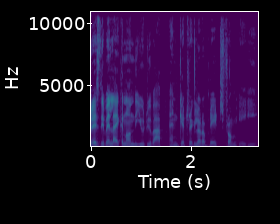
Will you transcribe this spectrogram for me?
Press the bell icon on the YouTube app and get regular updates from AE.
